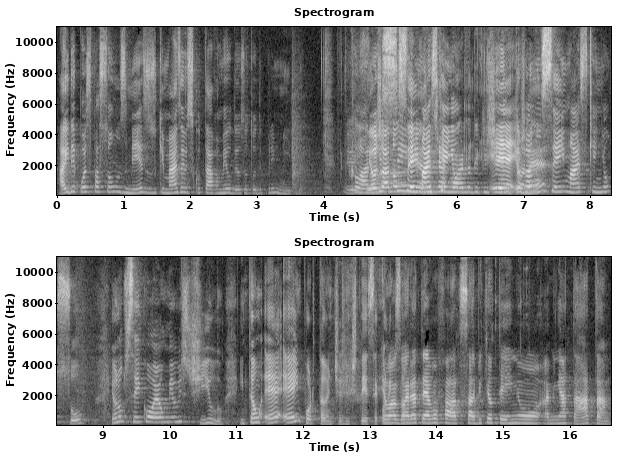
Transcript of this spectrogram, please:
Aí depois passou uns meses, o que mais eu escutava, meu Deus, eu tô deprimida. Claro eu que já não sim, sei mais quem eu, de que é, jeito, eu já né? não sei mais quem eu sou. Eu não sei qual é o meu estilo. Então é, é importante a gente ter essa Eu conexão. agora até vou falar, tu sabe que eu tenho a minha tata,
